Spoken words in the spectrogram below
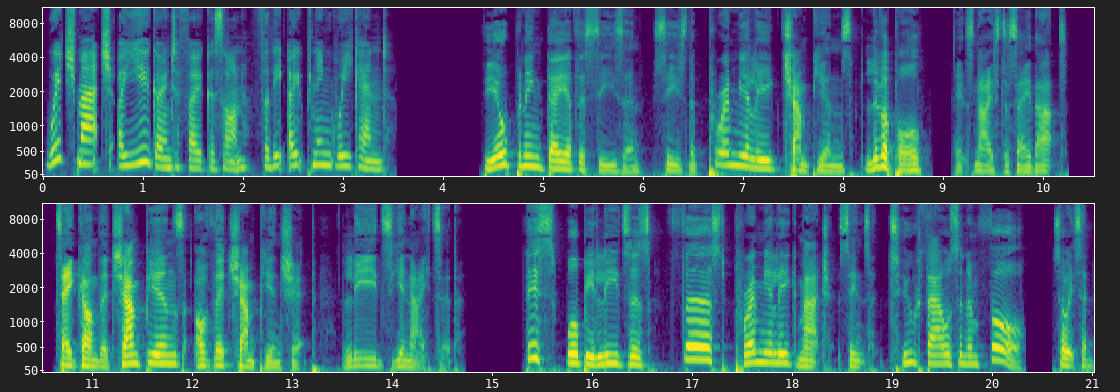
Which match are you going to focus on for the opening weekend? The opening day of the season sees the Premier League champions, Liverpool, it's nice to say that. Take on the champions of the championship, Leeds United. This will be Leeds' first Premier League match since 2004, so it's a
